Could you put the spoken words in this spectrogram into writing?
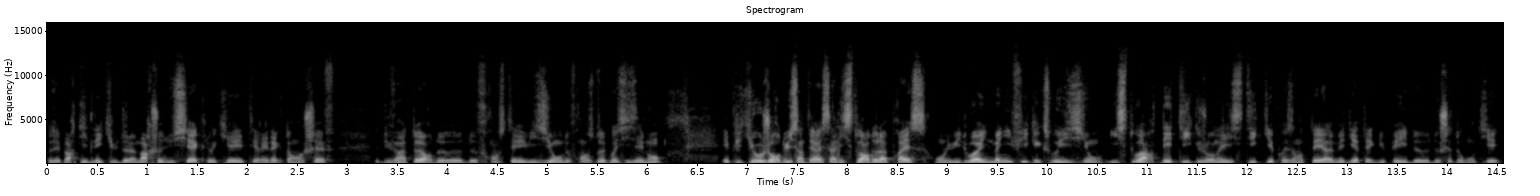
faisait partie de l'équipe de la Marche du siècle, qui a été rédacteur en chef du 20h de, de France Télévisions, de France 2 précisément et puis qui aujourd'hui s'intéresse à l'histoire de la presse. On lui doit une magnifique exposition, Histoire d'éthique journalistique, qui est présentée à la médiathèque du pays de, Château-Gontier.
